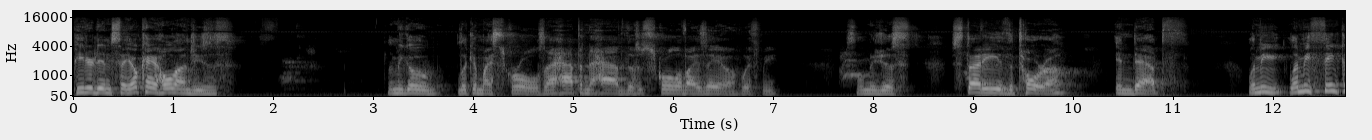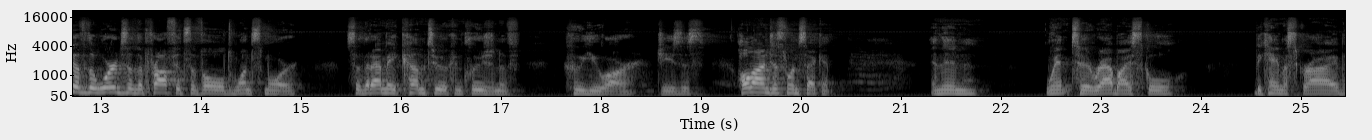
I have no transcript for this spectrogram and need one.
Peter didn't say, okay, hold on, Jesus. Let me go look at my scrolls. I happen to have the scroll of Isaiah with me. So let me just study the Torah in depth. Let me, let me think of the words of the prophets of old once more so that I may come to a conclusion of who you are, Jesus. Hold on just one second. And then went to rabbi school, became a scribe,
